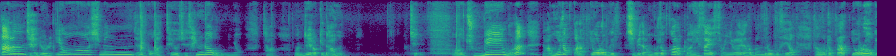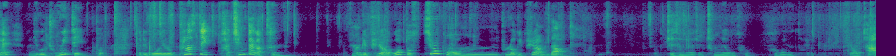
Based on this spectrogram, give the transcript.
다른 재료를 이용하시면 될 것 같아요. 제 생각으로는요. 자, 먼저 이렇게 나무 제, 어, 준비물은 나무젓가락 여러 개. 집에 나무젓가락 많이 쌓여있으면 이런 걸 만들어 보세요. 나무젓가락 여러 개. 그리고 종이 테이프. 그리고 이런 플라스틱 받침대 같은 이런 게 필요하고 또 스티로폼 블럭이 필요합니다. 죄송해요. 지금 정리하고 소- 하고 있는 소리가 자,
